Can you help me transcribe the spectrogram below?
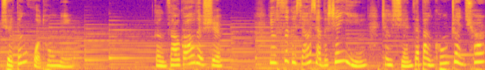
却灯火通明。更糟糕的是，有四个小小的身影正悬在半空转圈儿。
